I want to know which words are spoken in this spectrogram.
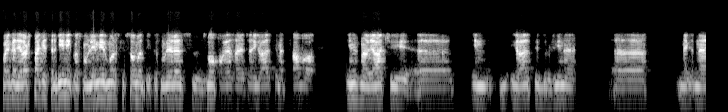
Pojka delaš v taki sredini, ko smo bili mi v Morski soboti, ko smo bili res zelo povezani, tudi igralci med sabo in z navijači eh, in igralci družine. Eh, ne, ne,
